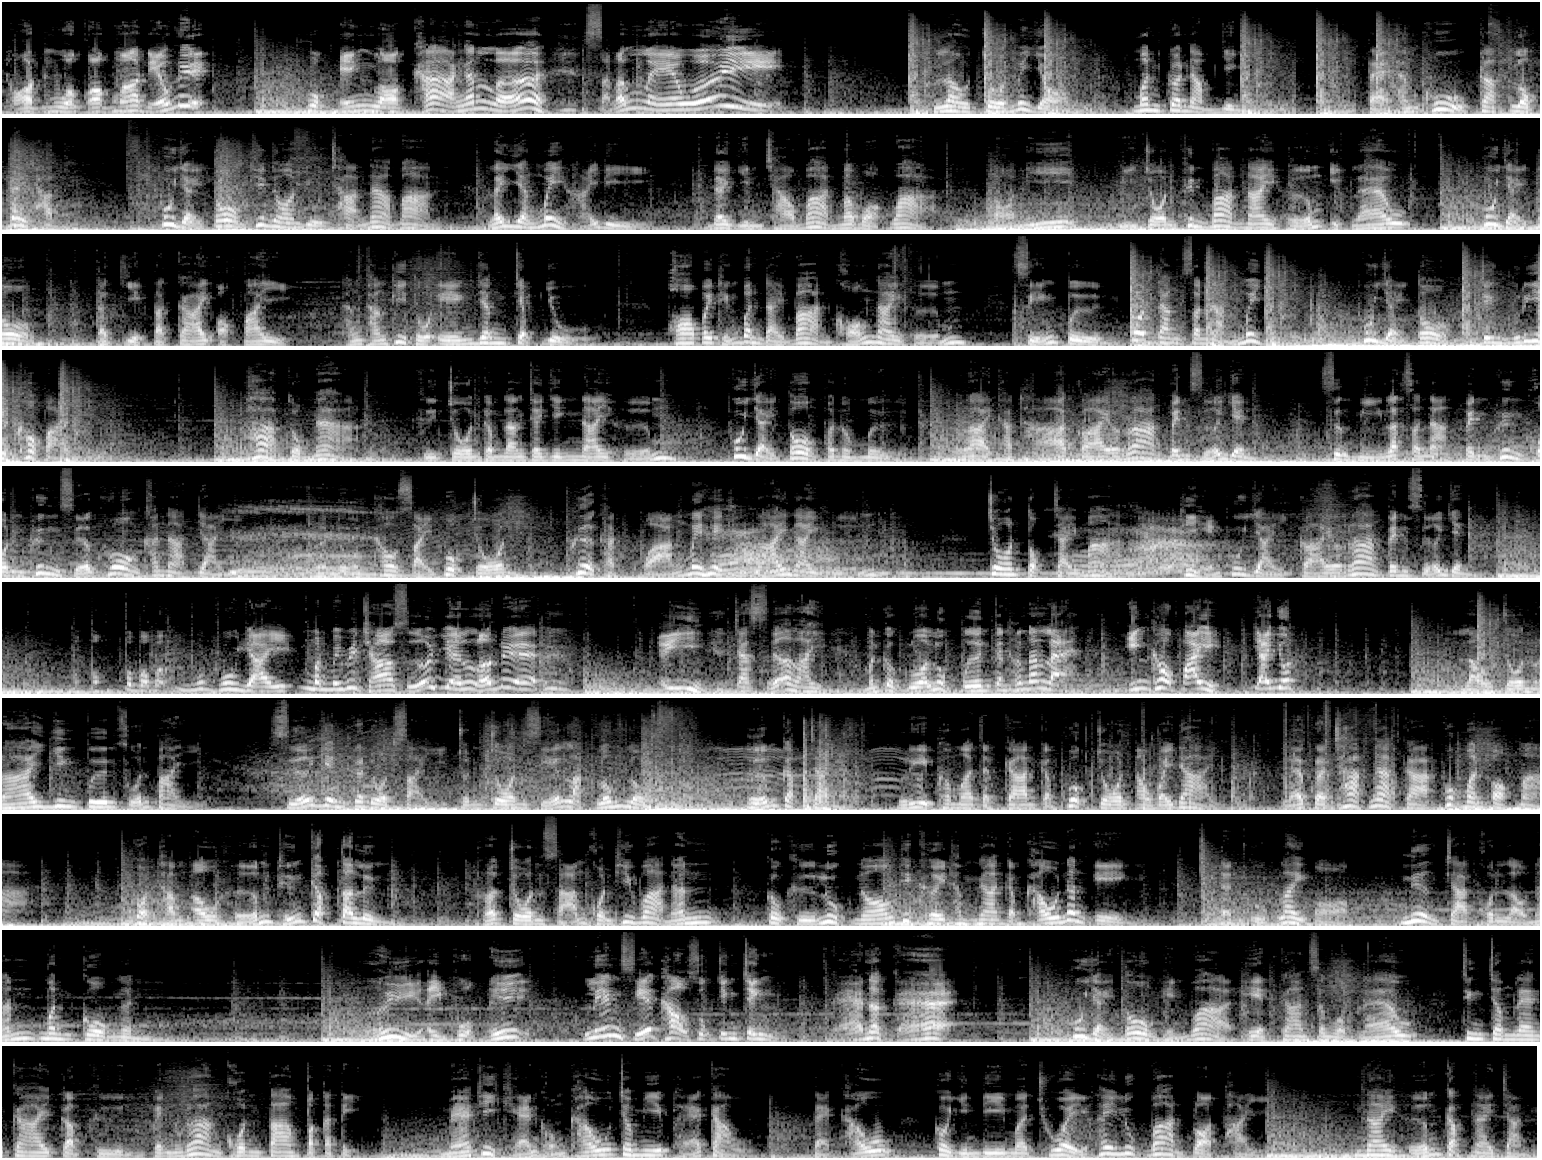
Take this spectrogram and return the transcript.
ถอดหมวกออกมาเดี๋ยวนี้ พวกเอ็งหลอกข้างั้นเหรอสารเลวเว้ยเหล่าโจรไม่ยอม มันกระหน่ำยิง แต่ทั้งคู่กลับหลบได้ทัน ผู้ใหญ่โต้งที่นอนอยู่ชานหน้าบ้าน และยังไม่หายดี ได้ยินชาวบ้านมาบอกว่า ตอนนี้มี โจรขึ้นบ้านนายเหิมอีกแล้ว ผู้ใหญ่โต้งตะเกียกตะกายออกไป ทั้งๆทที่ตัวเองยังเจ็บอยู่ พอไปถึงบันไดบ้านของนายเหิม เสียงปืนก็ดังสนั่นไม่หยุดผู้ใหญ่โต้งจึงรีบเข้าไป ภาพตรงหน้าคือโจรกำลังจะยิงนายเหิม ผู้ใหญ่โต้งพนมมือร่ายคาถากลายร่างเป็นเสือเย็น ซึ่งมีลักษณะเป็นครึ่งคนครึ่งเสือโคร่งขนาดใหญ่ ระโดดเข้าใส่พวกโจร เพื่อขัดขวางไม่ให้ทำร้ายนายเหิมโจรตกใจมากที่เห็นผู้ใหญ่กลายร่างเป็นเสือเย็น ผู้ใหญ่มันไม่วิชาเสือเย็นเหรอเนี่ยอีจะเสืออะไร มันก็กลัวลูกปืนกันทั้งนั้นแหละ ยิงเข้าไป อย่าหยุด เหล่าโจรร้ายยิงปืนสวนไป เสือเย็นกระโดดใส่จนโจรเสียหลักล้มลง เหิมกับจันท รีบเข้ามาจัดการกับพวกโจรเอาไว้ได้ แล้วกระชากหน้ากากพวกมันออกมา ก็ทำเอาเหิมถึงกับตะลึง เพราะโจรสามคนที่ว่านั้นก็คือลูกน้องที่เคยทำงานกับเขานั่นเอง แต่ถูกไล่ออกเนื่องจากคนเหล่านั้นมันโกงเงิน เฮ้ย ไอ้พวกนี้ เลี้ยงเสียข้าวสุกจริง ๆ แกนะแก ผู้ใหญ่โต้งเห็นว่าเหตุการณ์สงบแล้ว จึงจำแรงกายกลับคืนเป็นร่างคนตามปกติ แม้ที่แขนของเขาจะมีแผลเก่า แต่เขาก็ยินดีมาช่วยให้ลูกบ้านปลอดภัย นายเหิมกับนายจัน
